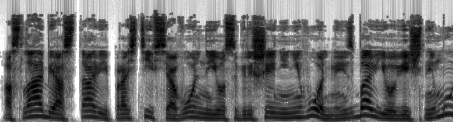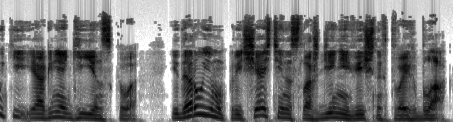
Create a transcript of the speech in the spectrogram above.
ослаби, остави и прости вся вольные его согрешения невольные, избави его вечные муки и огня гиенского, и даруй ему причастие и наслаждение вечных твоих благ.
